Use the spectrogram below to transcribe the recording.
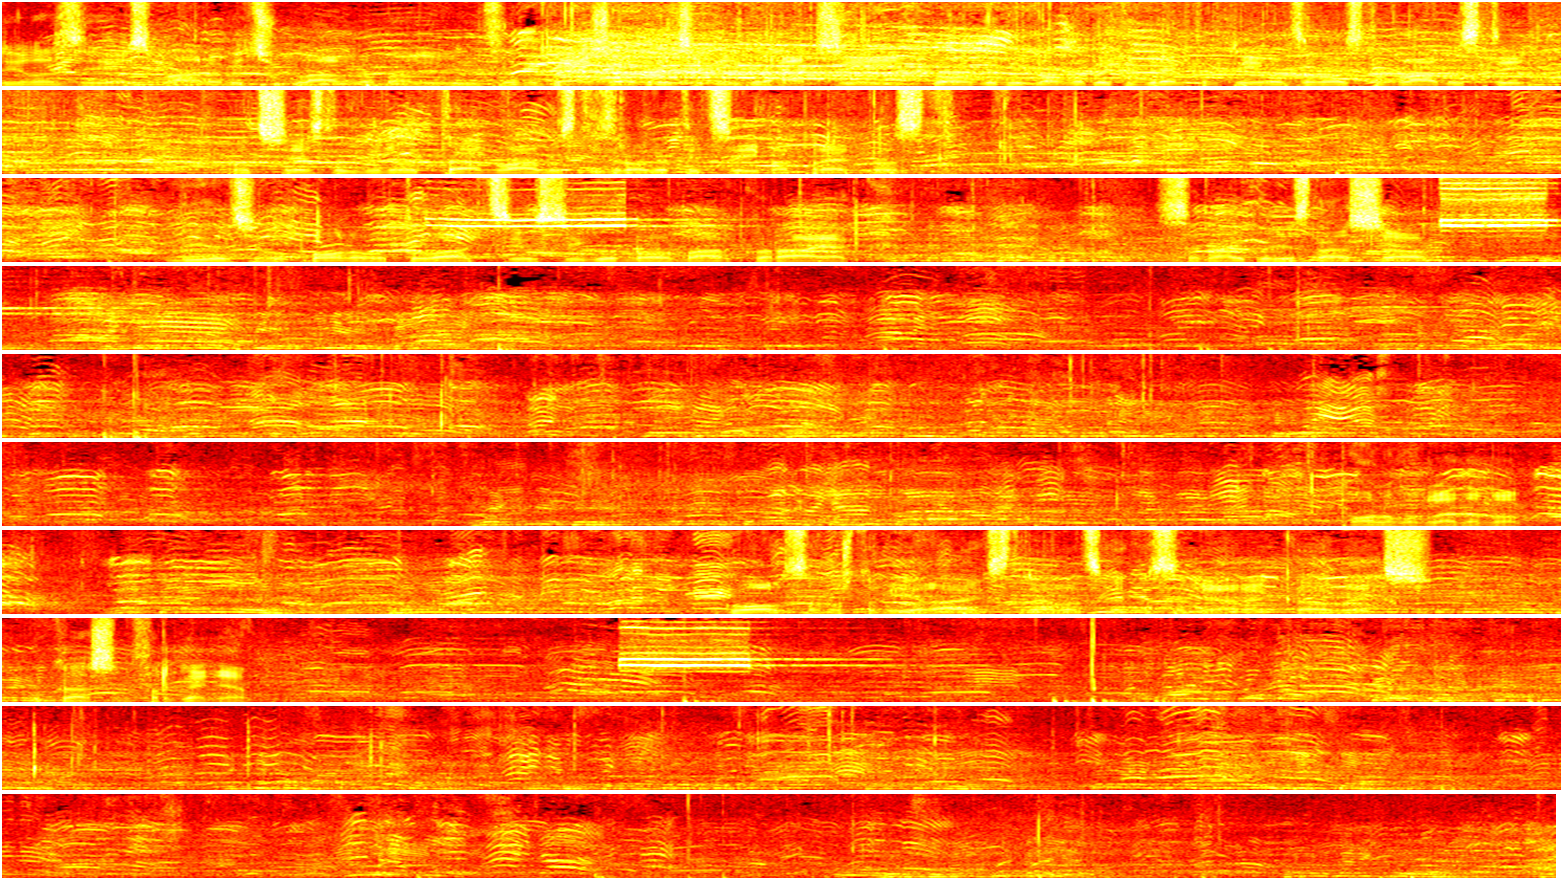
Prilazi Osmanović uglavnom, ali vidite da beže određeni igrači i ovdje bi mogao biti direktan krivac za vojstvo mladosti. Od šestog minuta mladost iz Rogatice ima prednost. Vidjet ćemo ponovo tu akciju, sigurno Marko Rajak se najbolje snašao. Ponovo gledamo gol, samo što nije Rajek strelac, kako sam ja rekao, već Vukašin Frganja.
